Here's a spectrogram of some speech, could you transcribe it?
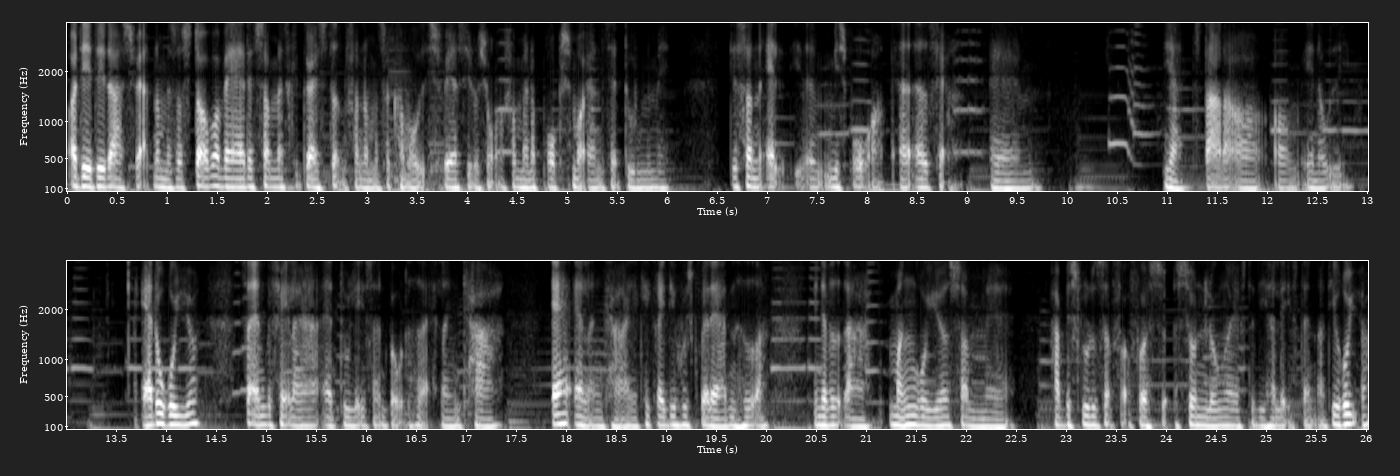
Og det er det, der er svært, når man så stopper. Hvad er det, som man skal gøre i stedet for, når man så kommer ud i svære situationer, for man har brugt smøgerne til at dulme med. Det er sådan, alt øh, misbrug af adfærd øh, ja, starter og, og ender ud i. Er du ryger, så anbefaler jeg, at du læser en bog, der hedder Alan Carr. Af Alan Carr. Jeg kan ikke rigtig huske, hvad det er, den hedder. Men jeg ved, der er mange rygere, som øh, har besluttet sig for at få sunde lunger, efter de har læst den. Og de ryger,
